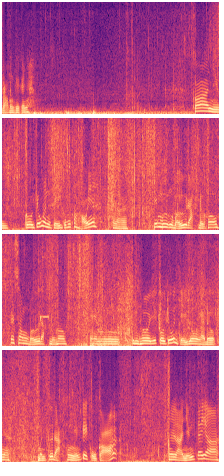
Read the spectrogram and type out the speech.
rồng kìa cả nhà. Có nhiều cô chú anh chị cũng có hỏi á là cái mương bự đặt được không? Cái sông bự đặt được không? Em xin thưa với cô chú anh chị luôn là được nha. Mình cứ đặt những cái củ cỏ hay là những cái uh,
